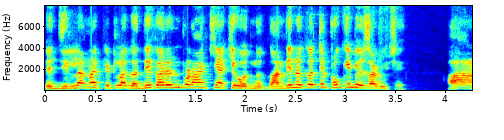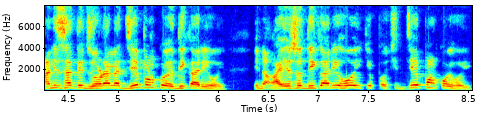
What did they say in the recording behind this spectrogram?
કે જિલ્લાના કેટલાક અધિકારીઓને પણ આંખી આંખી હોત નથી ગાંધીનગર તે ઠોકી બેસાડ્યું છે. આ, આની સાથે જોડાયેલા જે પણ કોઈ અધિકારી હોય એના આઈએસ અધિકારી હોય કે પછી જે પણ કોઈ હોય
